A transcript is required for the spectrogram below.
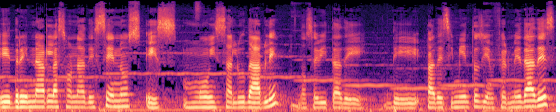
eh, drenar la zona de senos es muy saludable, nos evita de de padecimientos y enfermedades,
